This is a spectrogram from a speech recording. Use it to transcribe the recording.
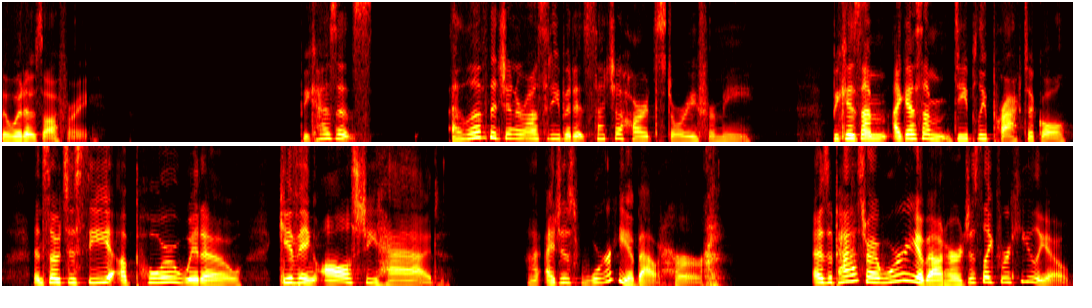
the widow's offering. Because it's, I love the generosity, but it's such a hard story for me. Because I'm, I guess I'm deeply practical. And so to see a poor widow giving all she had, I, I just worry about her. As a pastor, I worry about her, just like Virgilio.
